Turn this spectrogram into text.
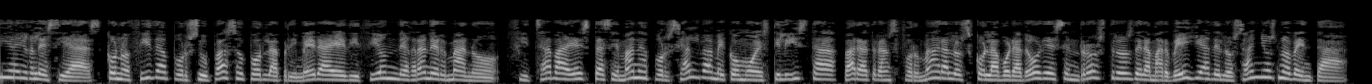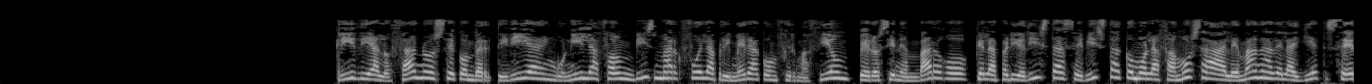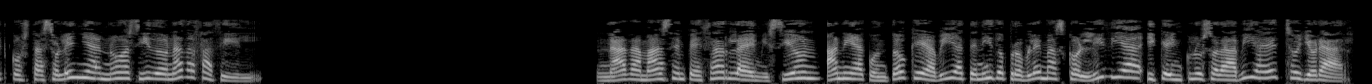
Iglesias, conocida por su paso por la primera edición de Gran Hermano, fichaba esta semana por Sálvame como estilista, para transformar a los colaboradores en rostros de la Marbella de los años 90. Lidia Lozano se convertiría en Gunilla von Bismarck fue la primera confirmación, pero sin embargo, que la periodista se vista como la famosa alemana de la jet set costasoleña no ha sido nada fácil. Nada más empezar la emisión, Ania contó que había tenido problemas con Lidia, y que incluso la había hecho llorar.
